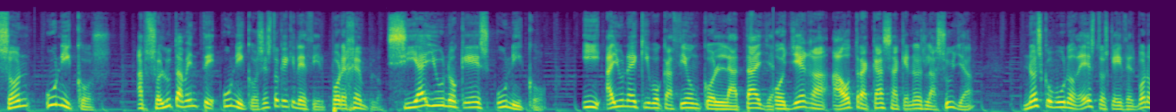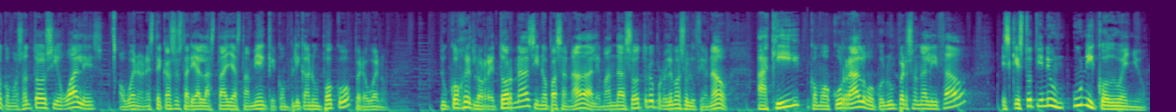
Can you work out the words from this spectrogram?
son únicos absolutamente únicos. ¿Esto qué quiere decir? Por ejemplo, si hay uno que es único y hay una equivocación con la talla o llega a otra casa que no es la suya, no es como uno de estos que dices, bueno, como son todos iguales, o bueno, en este caso estarían las tallas también que complican un poco, pero bueno, tú coges, lo retornas y no pasa nada, le mandas otro, problema solucionado. Aquí, como ocurra algo con un personalizado, es que esto tiene un único dueño.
